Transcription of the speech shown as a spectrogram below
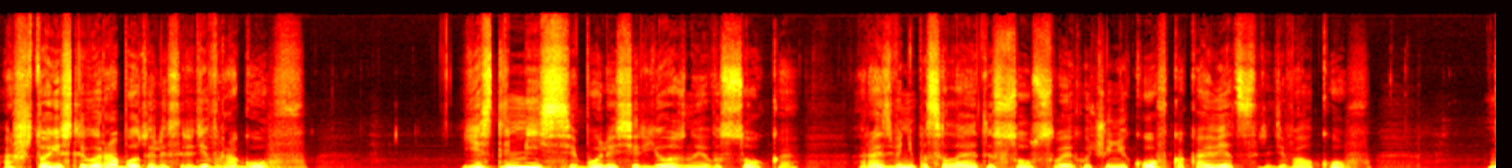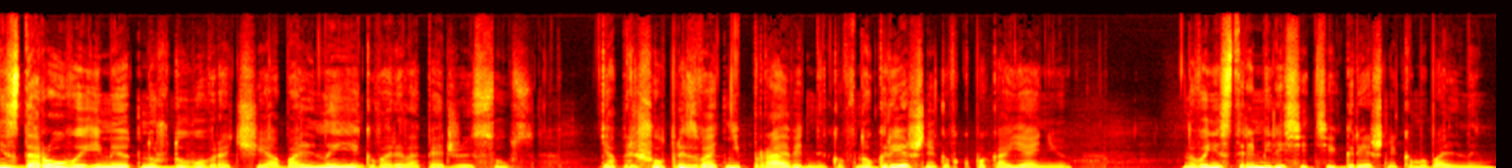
А что, если вы работали среди врагов? Есть ли миссия более серьезная и высокая? Разве не посылает Иисус своих учеников, как овец среди волков? Нездоровые имеют нужду во враче, а больные, говорил опять же Иисус, я пришел призвать не праведников, но грешников к покаянию. Но вы не стремились идти к грешникам и больным.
